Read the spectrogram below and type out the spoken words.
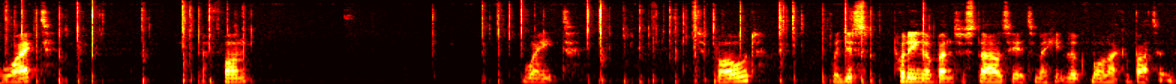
white, the font weight to bold. We're just putting a bunch of styles here to make it look more like a button.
